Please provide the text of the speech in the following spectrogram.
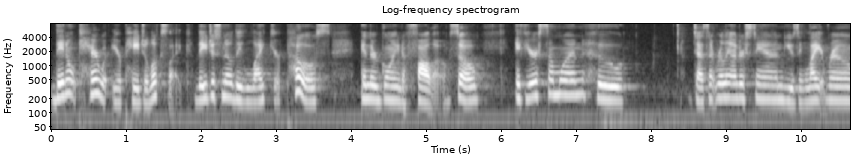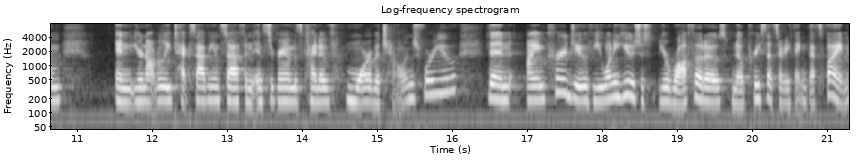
they don't care what your page looks like. They just know they like your posts and they're going to follow. So if you're someone who doesn't really understand using Lightroom and you're not really tech savvy and stuff, and Instagram is kind of more of a challenge for you, then I encourage you if you want to use just your raw photos, no presets or anything, that's fine.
